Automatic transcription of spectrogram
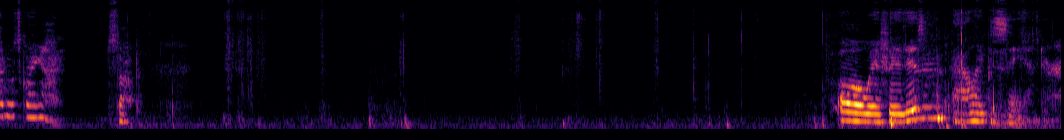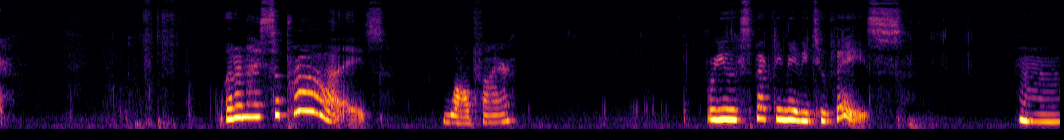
Dad, what's going on? Stop. Oh, if it isn't Alexander. What a nice surprise. Wildfire. Were you expecting maybe Two Face? Hmm.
